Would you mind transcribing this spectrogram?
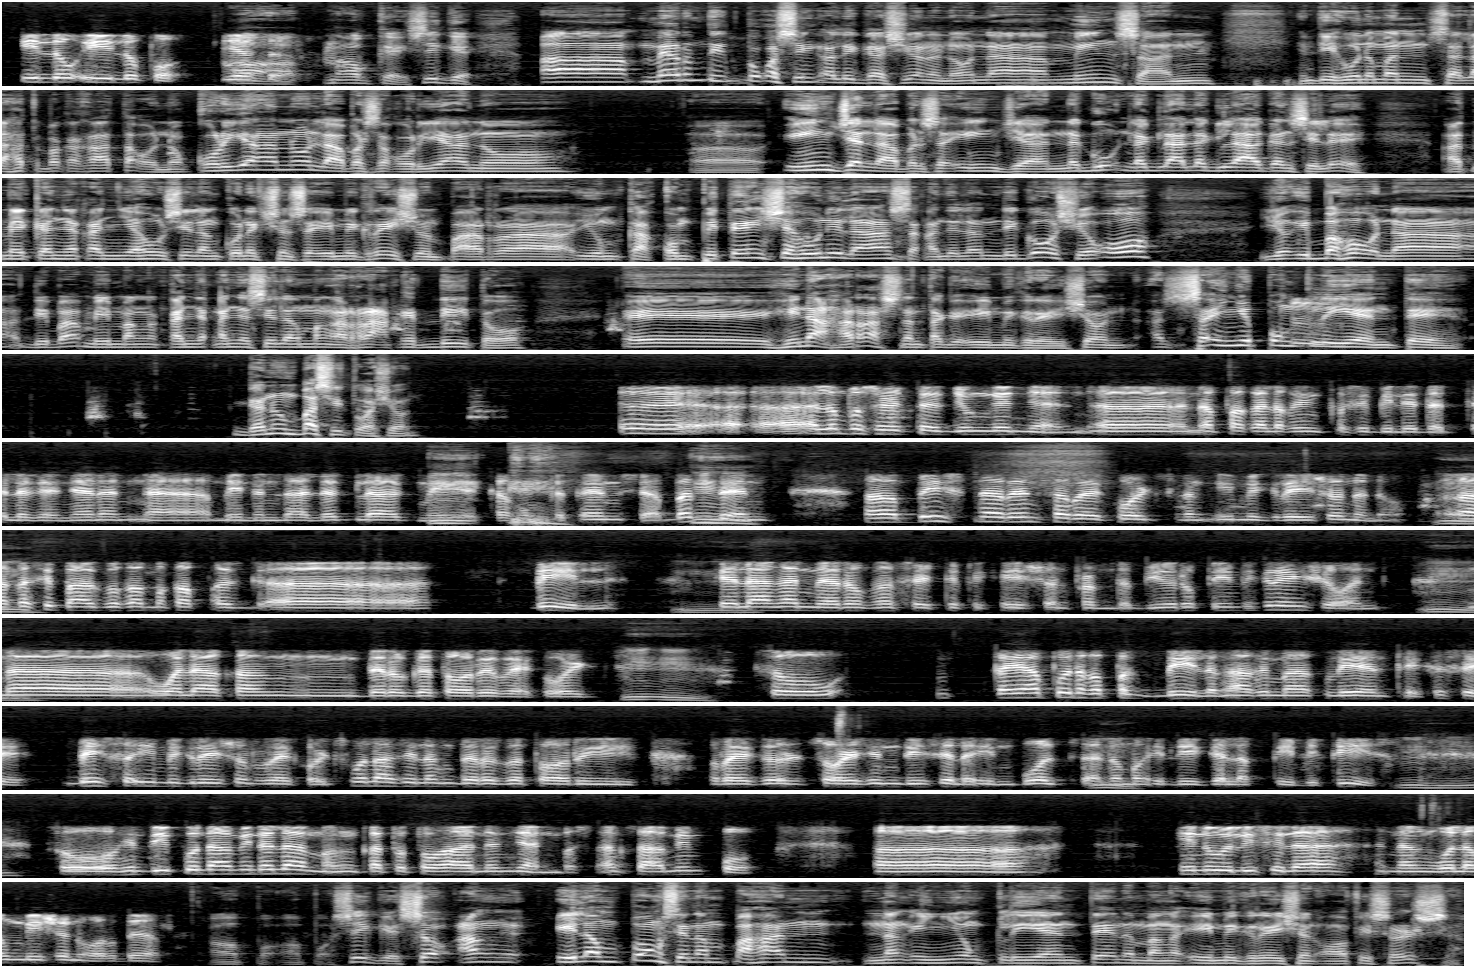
Iloilo po. Yes, sir. Oo, okay, sige. Ah, meron din po kasing aligasyon ano na minsan hindi ho naman sa lahat ng pagkakataon no, Koreano laban sa Koreano, ah, Indian laban sa Indian, nagu- naglalaglagan sila eh. At may kanya-kanya ho silang connection sa immigration para yung kakompetensya ho nila sa kanilang negosyo o yung iba ho na, 'di ba, may mga kanya-kanya silang mga racket dito eh hinaharas ng taga-immigration. At sa inyo pong kliyente, ganun ba sitwasyon? Eh, alam mo, Sir Ted, yung ganyan, ah, napakalaking posibilidad talaga niya na, na may nanlalaglag, may kakompetensya. But then, ah, based na rin sa records ng immigration, ano, ah, kasi bago ka makapag ah, bail, kailangan meron kang certification from the Bureau of Immigration na wala kang derogatory record. Mm-mm. So, kaya po nakapag-bail ang aking mga kliyente kasi based sa immigration records, wala silang derogatory records or hindi sila involved sa anumang illegal activities. Mhm. So, hindi po namin alam ang katotohanan yan. Basta ang sa amin po, ah, hinuli sila ng walang mission order. Opo, opo. Sige. So, ang ilan pong sinampahan ng inyong kliyente ng mga immigration officers?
